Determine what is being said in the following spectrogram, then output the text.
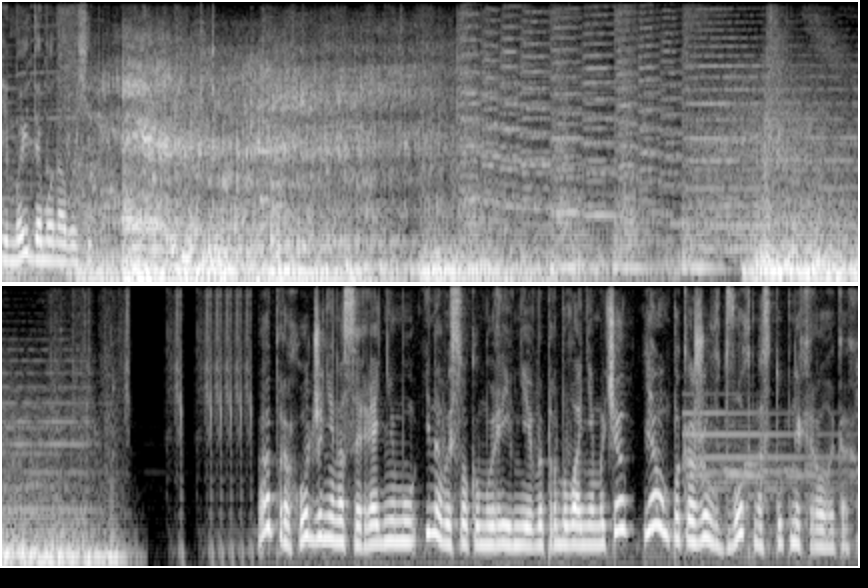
І ми йдемо на вихід. А проходження на середньому і на високому рівні випробування меча я вам покажу в двох наступних роликах.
